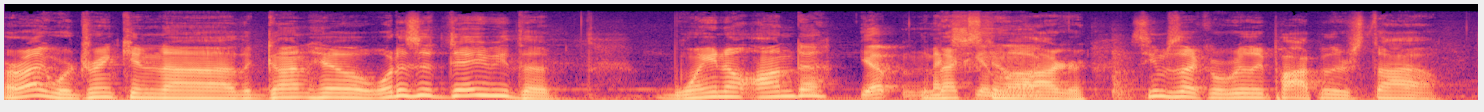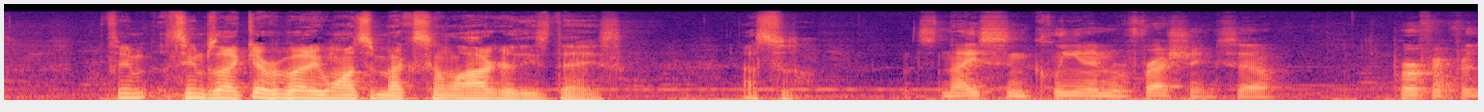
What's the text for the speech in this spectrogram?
All right, we're drinking uh, the Gun Hill. What is it, Davey? The Buena Onda? Yep, Mexican Mexican lager. lager. Seems like a really popular style. Seem- Seems like everybody wants a Mexican lager these days. That's It's nice and clean and refreshing, so perfect for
